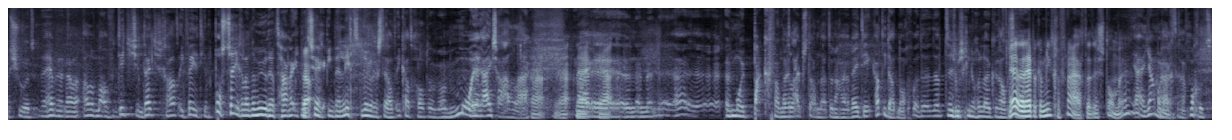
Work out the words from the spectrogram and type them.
Sjoerd, we hebben het nou allemaal over ditjes en datjes gehad. Ik weet dat je een postzegel aan de muur hebt hangen. Ik moet ja. zeggen, ik ben licht teleurgesteld. Ik had gewoon een, een mooie rijksadelaar. Ja, ja, maar uh, een, een, een, een, mooi pak van de Luipstandaard. Nog, weet ik, had hij dat nog? Dat is misschien nog een leuke rand. Ja, dat heb ik hem niet gevraagd. Dat is stom, hè? Ja, jammer achteraf. Maar goed,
